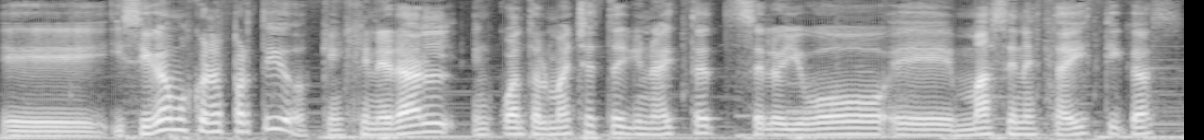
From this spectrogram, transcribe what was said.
Eh, y sigamos con el partido, que en general en cuanto al Manchester United se lo llevó más en estadísticas,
